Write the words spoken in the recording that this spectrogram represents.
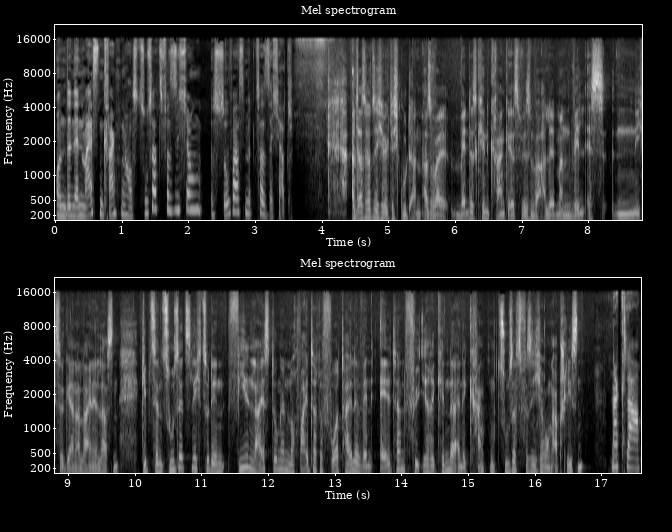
Und in den meisten Krankenhauszusatzversicherungen ist sowas mit versichert. Das hört sich wirklich gut an. Also, weil wenn das Kind krank ist, wissen wir alle, man will es nicht so gern alleine lassen. Gibt es denn zusätzlich zu den vielen Leistungen noch weitere Vorteile, wenn Eltern für ihre Kinder eine Krankenzusatzversicherung abschließen? Na klar,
